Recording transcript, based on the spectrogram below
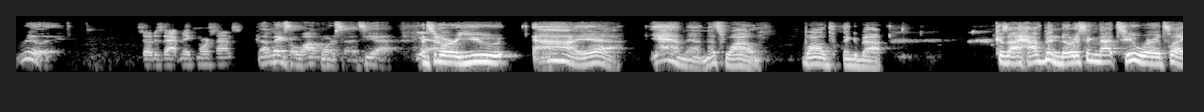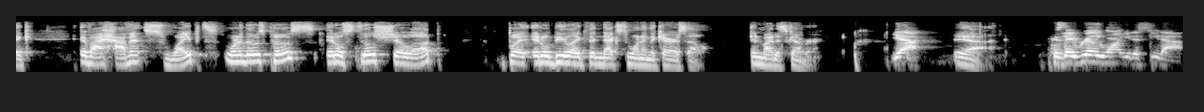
Really? So does that make more sense? That makes a lot more sense. Yeah. Yeah. And so are you ah yeah. Yeah, man, that's wild. Wild to think about. Cuz I have been noticing that too where it's like if I haven't swiped one of those posts, it'll still show up, but it'll be like the next one in the carousel in my discover. Yeah, Yeah. because they really want you to see that.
